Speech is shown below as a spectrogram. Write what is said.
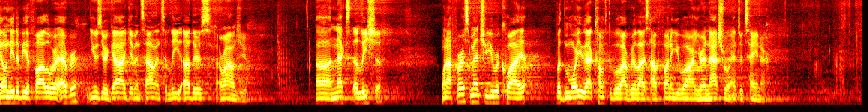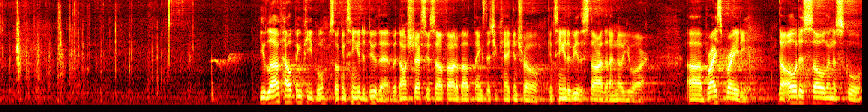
don't need to be a follower ever. Use your God-given talent to lead others around you. Uh, next, Alicia. When I first met you, you were quiet, but the more you got comfortable, I realized how funny you are and you're a natural entertainer. You love helping people, so continue to do that, but don't stress yourself out about things that you can't control. Continue to be the star that I know you are. Uh, Bryce Brady, the oldest soul in the school.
